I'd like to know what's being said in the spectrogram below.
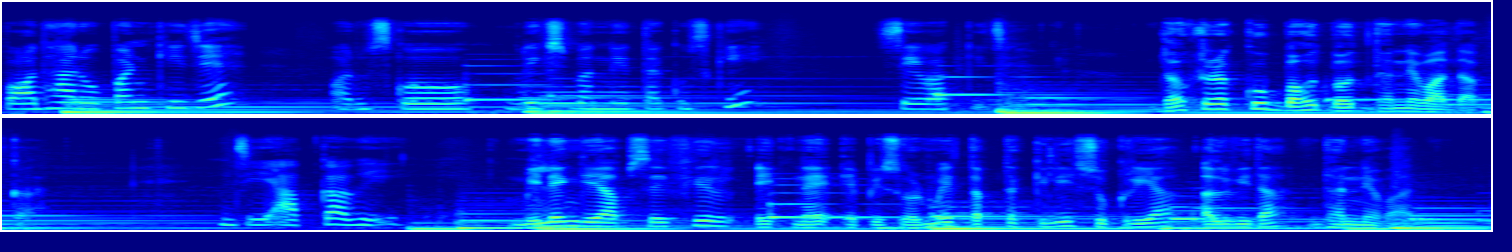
पौधा रोपण कीजिए और उसको वृक्ष बनने तक उसकी सेवा कीजिए। डॉक्टर अक्कू बहुत बहुत धन्यवाद आपका। जी आपका भी। मिलेंगे आपसे फिर एक नए एपिसोड में। तब तक के लिए शुक्रिया अलविदा धन्यवाद।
